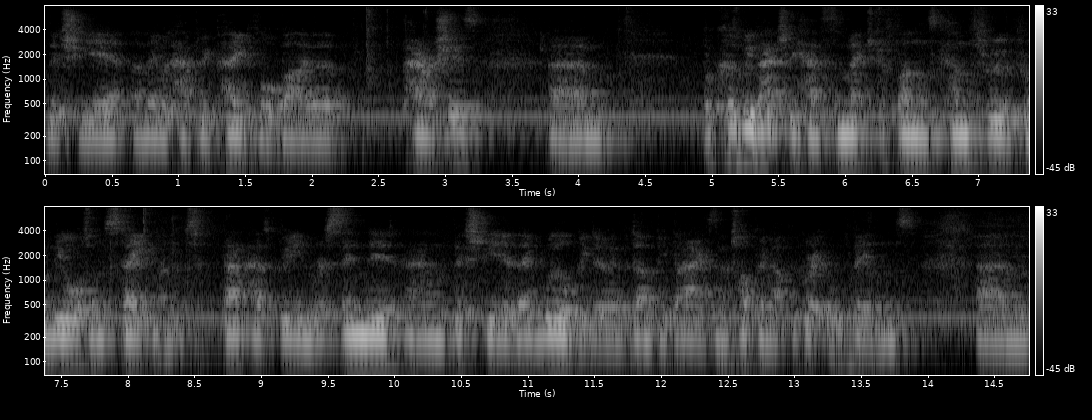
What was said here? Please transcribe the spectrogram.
this year and they would have to be paid for by the parishes. Um, because we've actually had some extra funds come through from the autumn statement, that has been rescinded and this year they will be doing the dumpy bags and topping up the grit bins. Um,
